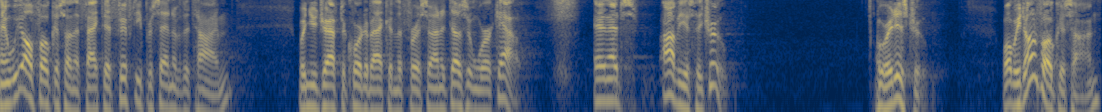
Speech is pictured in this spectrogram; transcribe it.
And we all focus on the fact that 50% of the time, when you draft a quarterback in the first round, it doesn't work out. And that's obviously true, or it is true. What we don't focus on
